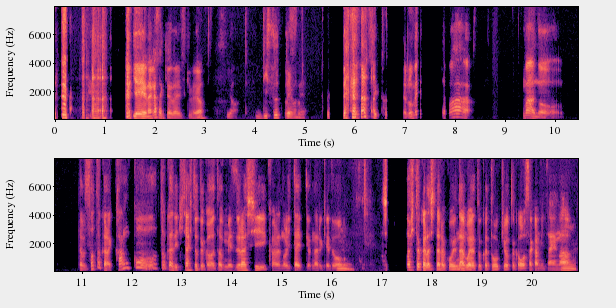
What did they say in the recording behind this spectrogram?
いやいや、長崎は大好きだよ。いや、ディスったよね。路面はまああの多分外から観光とかで来た人とかは多分珍しいから乗りたいってなるけく。ど、うん、の人からしたらこういう名古屋とか東京とか大阪みたいな、うん。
